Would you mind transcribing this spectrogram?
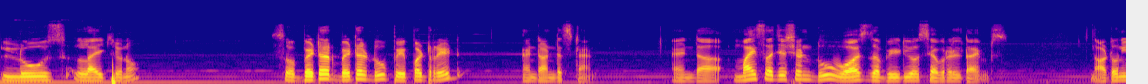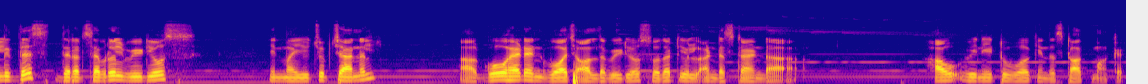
lose like you know. So better better do paper trade and understand. And uh, my suggestion do watch the video several times. Not only this there are several videos in my youtube channel. Uh, go ahead and watch all the videos so that you'll understand uh, how we need to work in the stock market.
